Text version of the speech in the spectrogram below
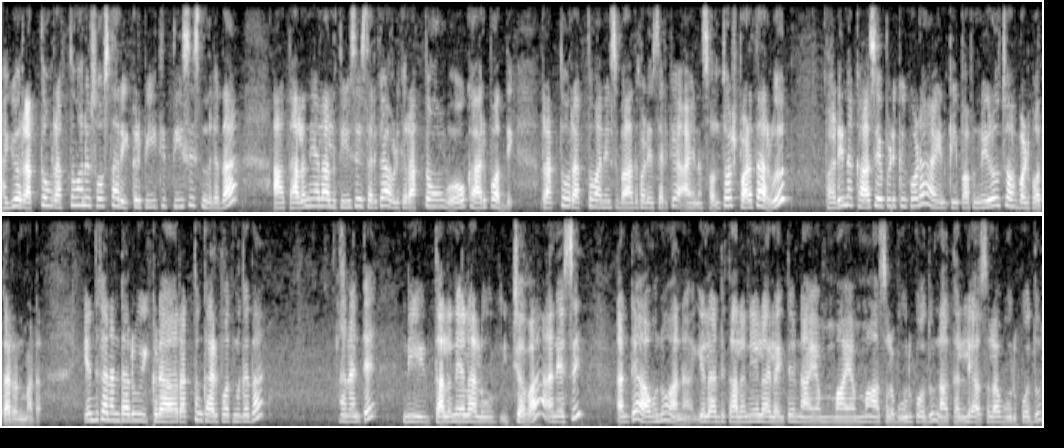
అయ్యో రక్తం రక్తం అని చూస్తారు. ఇక్కడ పీకి తీసేసింది కదా. ఆ తలనీలాలు తీసేసరికి ఆవిడికి రక్తం ఓ కారిపోద్ది. రక్తం రక్తం అనేసి బాధపడేసరికి ఆయన సంతోషపడతారు. పడిన కాసేపటికి కూడా ఆయనకి పాపం నిరుత్సాహపడిపోతారనమాట ఎందుకనంటారు? ఇక్కడ రక్తం కారిపోతుంది కదా? అని అంటే నీ తలనీలాలు ఇచ్చావా? అనేసి అంటే అవును అన్న ఇలాంటి తలనీలాలు అయితే నా అమ్మ మా అమ్మ అసలు ఊరుకోదు. నా తల్లి అసలు ఊరుకోదు.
